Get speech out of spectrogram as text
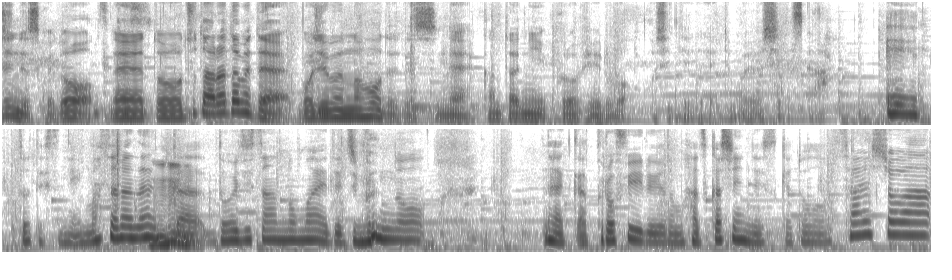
しいんですけど、えーっとちょっと改めてご自分の方でですね簡単にプロフィールを教えていただいてもよろしいですか？えーっとですね今更なんか 土井さんの前で自分のなんかプロフィール言うのも恥ずかしいんですけど最初は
